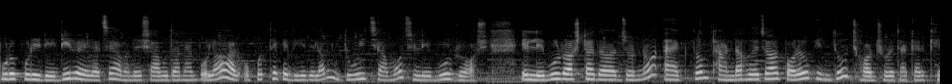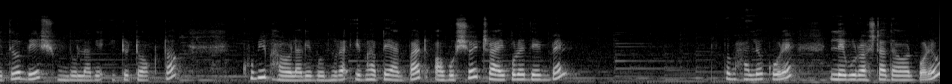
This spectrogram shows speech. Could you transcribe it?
পুরোপুরি রেডি হয়ে গেছে আমাদের সাবুদানার পোলাও। আর ওপর থেকে দিয়ে দিলাম দুই চামচ লেবুর রস। এই লেবুর রসটা দেওয়ার জন্য একদম ঠান্ডা হয়ে যাওয়ার পরেও কিন্তু ঝরঝরে থাকে আর খেতেও বেশ সুন্দর লাগে, একটু টক টক। খুবই ভালো লাগে বন্ধুরা, এভাবে একবার অবশ্যই ট্রাই করে দেখবেন। তো ভালো করে লেবু রসটা দেওয়ার পরেও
